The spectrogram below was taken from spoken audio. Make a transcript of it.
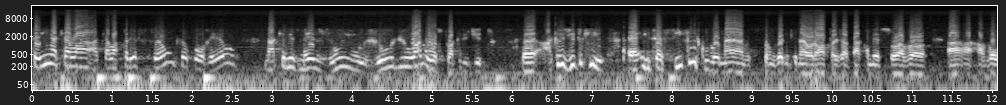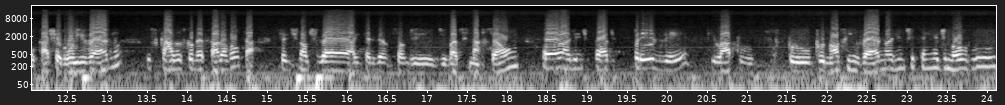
sem aquela, aquela pressão que ocorreu naqueles meses junho, julho, agosto, acredito. Uh, acredito que é, isso é cíclico, né? Estão vendo que na Europa já tá, começou a, a, a, voltar, chegou o inverno, os casos começaram a voltar. Se a gente não tiver a intervenção de, de vacinação, é, a gente pode prever que lá para o nosso inverno a gente tenha de novo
